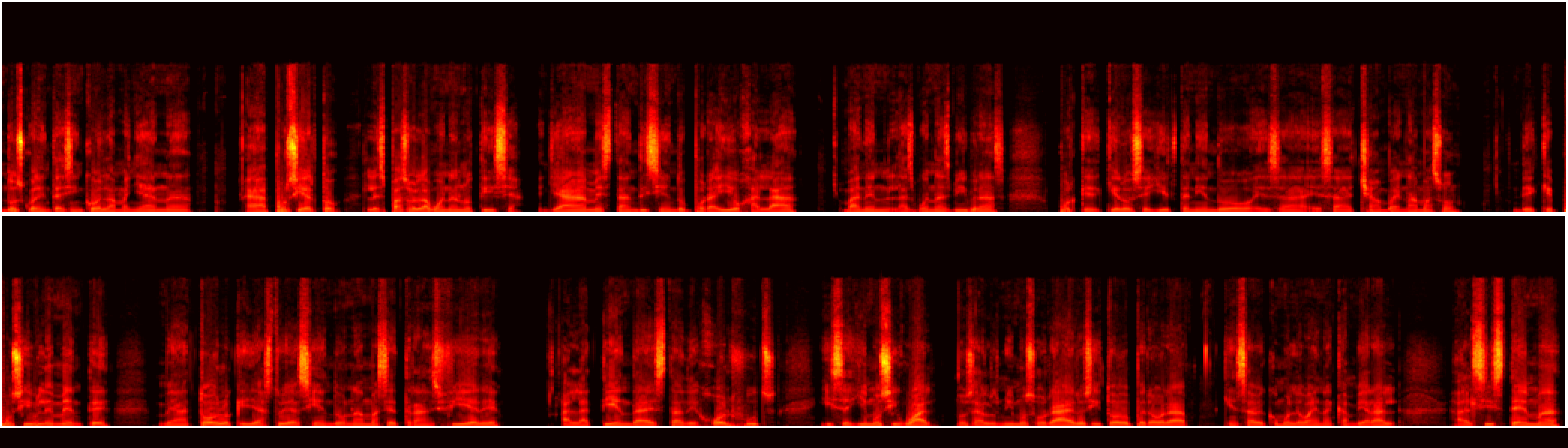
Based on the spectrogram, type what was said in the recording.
2.45 de la mañana. Ah, por cierto, les paso la buena noticia. Ya me están diciendo por ahí, ojalá van en las buenas vibras, porque quiero seguir teniendo esa, esa chamba en Amazon, de que posiblemente, vea, todo lo que ya estoy haciendo nada más se transfiere a la tienda esta de Whole Foods y seguimos igual, o sea, los mismos horarios y todo, pero ahora quién sabe cómo le vayan a cambiar al, al sistema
